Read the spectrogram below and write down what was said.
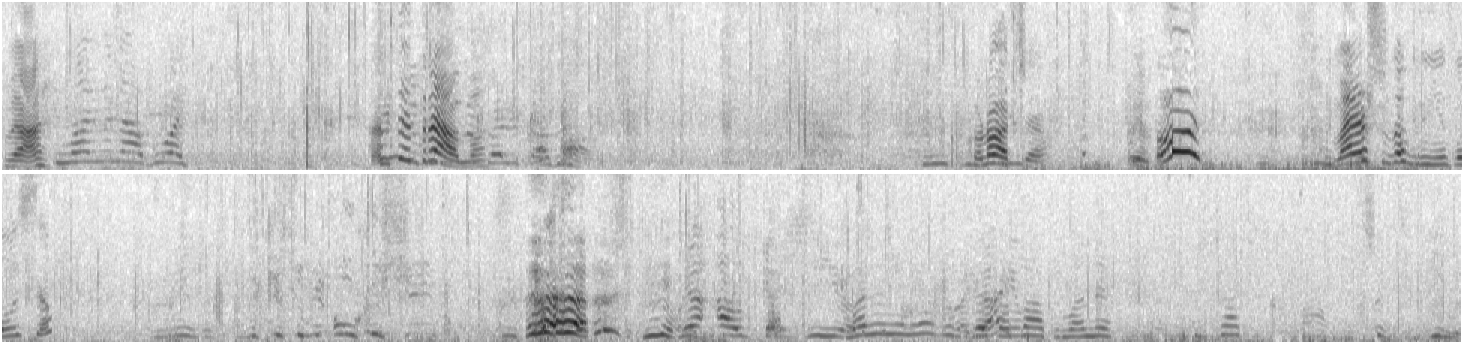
Знімай мене, будь. Та не треба. Коротше. В мене сюди врізалося. Такі собі алкаші. Я алкаші. мене не можу показати, в мене дівчата Що дебіли?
